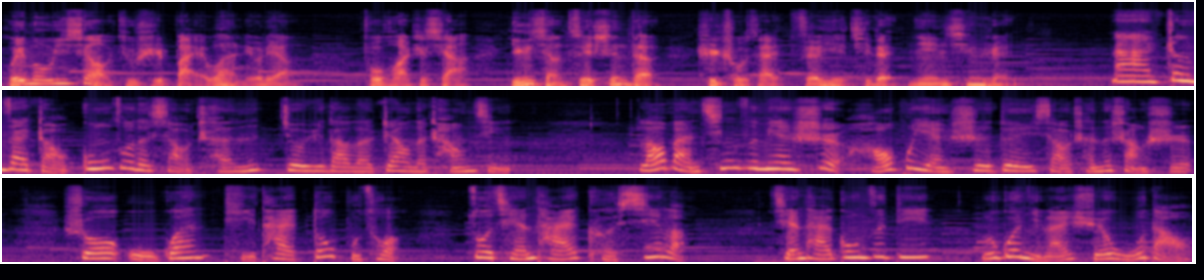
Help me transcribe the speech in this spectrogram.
回眸一笑就是百万流量。浮华之下，影响最深的是处在择业期的年轻人。那正在找工作的小陈就遇到了这样的场景。老板亲自面试，毫不掩饰对小陈的赏识，说五官体态都不错，做前台可惜了，前台工资低。如果你来学舞蹈，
